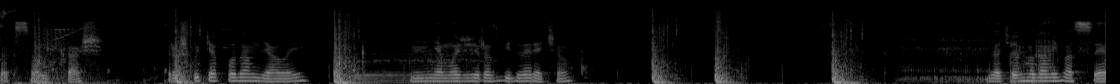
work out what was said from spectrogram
Tak sa ukáž. Trošku ťa podám ďalej. Hm, nemôžeš rozbiť dvere, čo? Zatiaľ ho dám iba sem,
